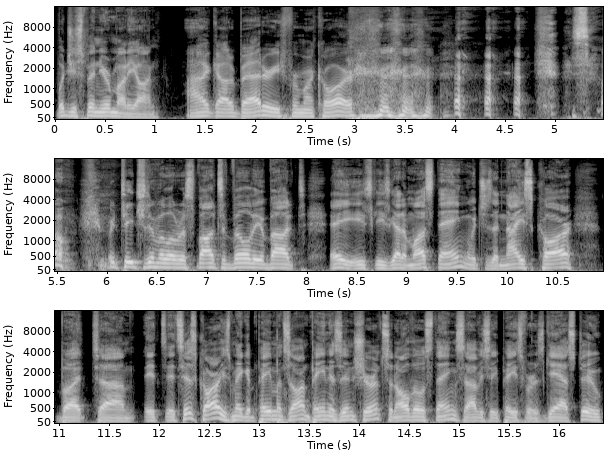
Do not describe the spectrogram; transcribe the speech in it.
What'd you spend your money on? I got a battery for my car. So we're teaching him a little responsibility about hey, he's, he's got a Mustang, which is a nice car, but um, it's it's his car. He's making payments on, paying his insurance and all those things. Obviously, he pays for his gas too,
